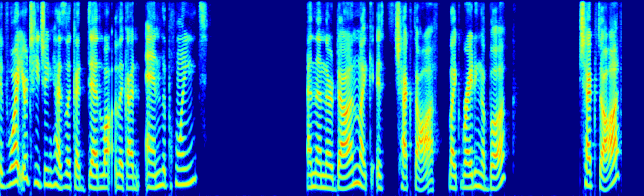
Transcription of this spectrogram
if what you're teaching has like a deadline, like an end point, and then they're done, like it's checked off, like writing a book, checked off,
